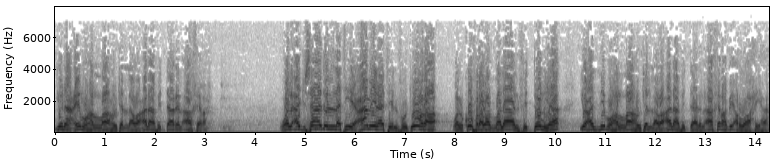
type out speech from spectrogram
ينعمها الله جل وعلا في الدار الآخرة. والأجساد التي عملت الفجور والكفر والضلال في الدنيا يعذبها الله جل وعلا في الدار الآخرة بأرواحها.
